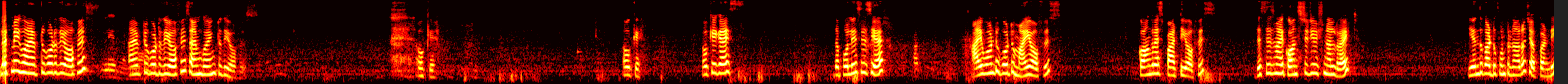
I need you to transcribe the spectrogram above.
Let me go I have to go to the office have to go to the office. I'm going to the office. Okay. Okay. Okay, guys. The police is here. I want to go to my office, Congress party office. This is my constitutional right. ఎందుకు అడ్డుకుంటున్నారో చెప్పండి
